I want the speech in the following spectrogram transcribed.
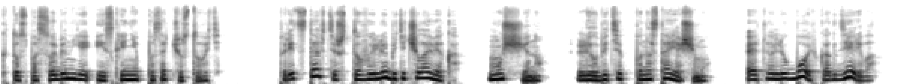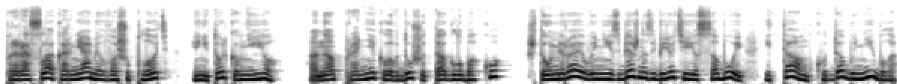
кто способен ей искренне посочувствовать. Представьте, что вы любите человека, мужчину. Любите по-настоящему. Это любовь, как дерево, проросла корнями в вашу плоть и не только в нее. Она проникла в душу так глубоко, что, умирая, вы неизбежно заберете ее с собой, и там, куда бы ни было,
